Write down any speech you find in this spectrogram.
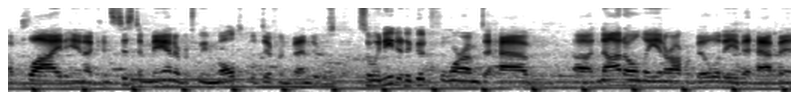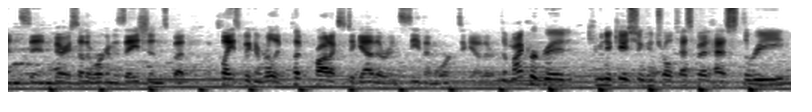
applied in a consistent manner between multiple different vendors. So we needed a good forum to have uh, not only interoperability that happens in various other organizations, but a place we can really put products together and see them work together. The microgrid communication control testbed has three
